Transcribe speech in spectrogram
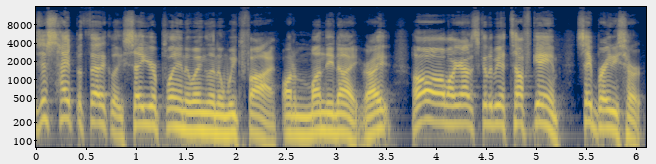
just hypothetically, say you're playing New England in Week Five on a Monday night, right? Oh my God, it's going to be a tough game. Say Brady's hurt,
